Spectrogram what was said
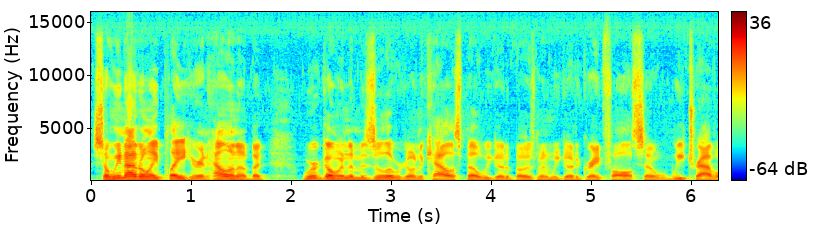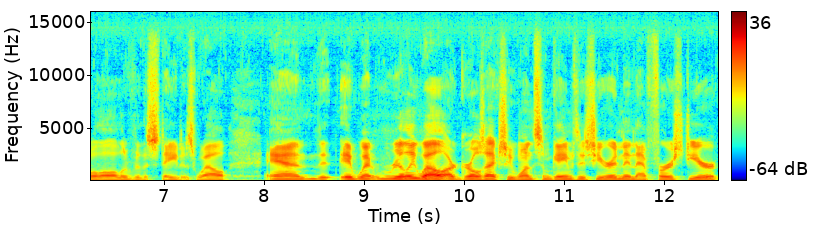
So we not only play here in Helena, but we're going to Missoula, we're going to Kalispell, we go to Bozeman, we go to Great Falls. So we travel all over the state as well. And it- went really well. Our girls actually won some games this year, and in that first year.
